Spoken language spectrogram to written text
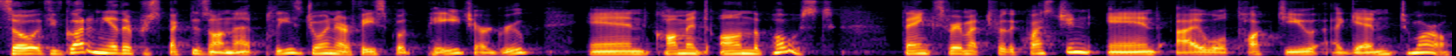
so if you've got any other perspectives on that, please join our Facebook page, our group, and comment on the post. Thanks very much for the question, and I will talk to you again tomorrow.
